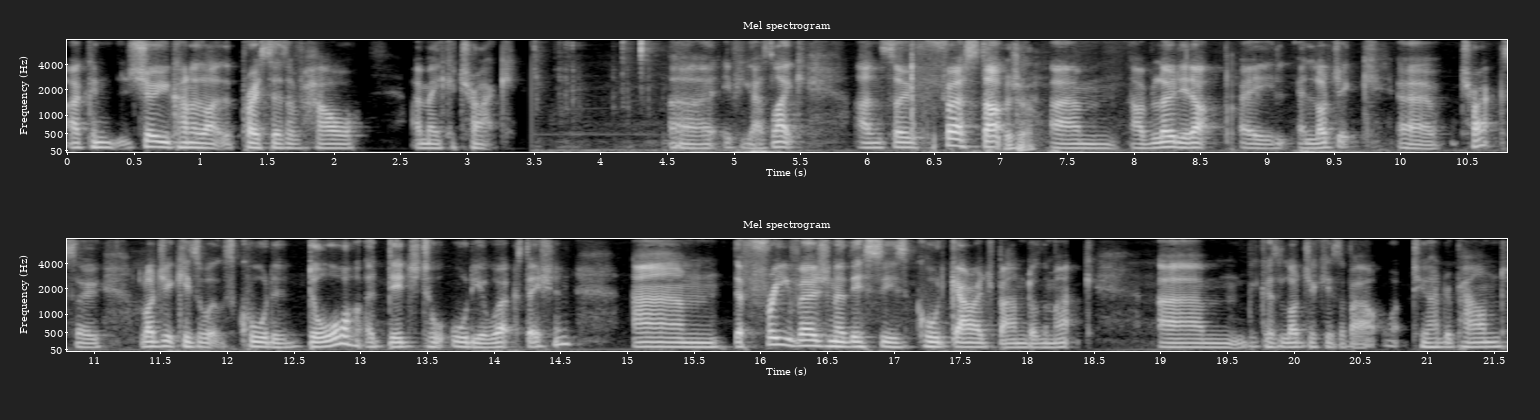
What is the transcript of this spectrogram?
I can show you kind of like the process of how I make a track, uh, if you guys like. And so first up, um, I've loaded up a, a Logic uh, track. So Logic is what's called a DAW, a digital audio workstation. Um, the free version of this is called GarageBand on the Mac um, because Logic is about what 200 pound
